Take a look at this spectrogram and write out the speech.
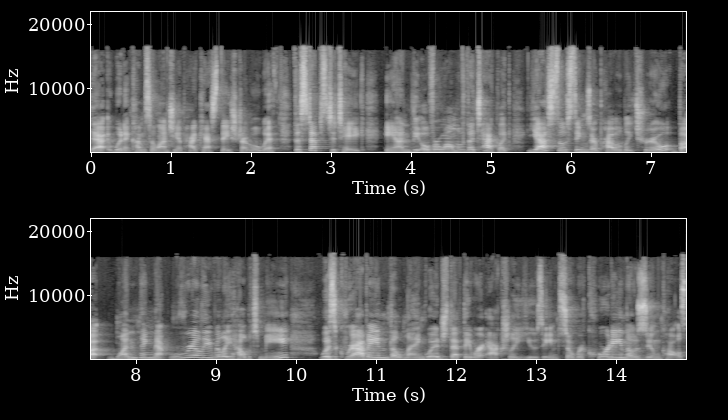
that when it comes to launching a podcast they struggle with the steps to take and the overwhelm of the tech. Like, yes, those things are probably true, but one thing that really, really helped me was grabbing the language that they were actually using. So, recording those Zoom calls,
